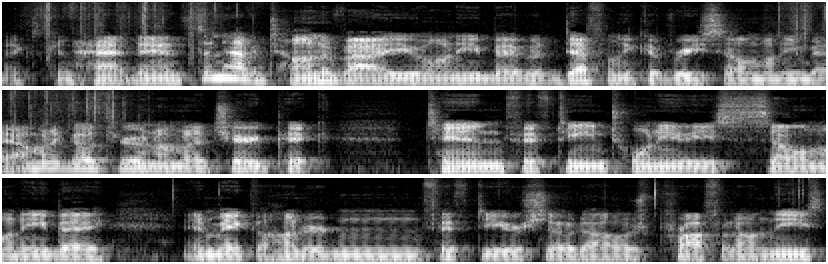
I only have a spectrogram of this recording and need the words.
Mexican hat dance. Didn't have a ton of value on eBay, but definitely could resell them on eBay. I'm going to go through and I'm going to cherry pick 10, 15, 20 of these, sell them on eBay and make 150 or so dollars profit on these.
